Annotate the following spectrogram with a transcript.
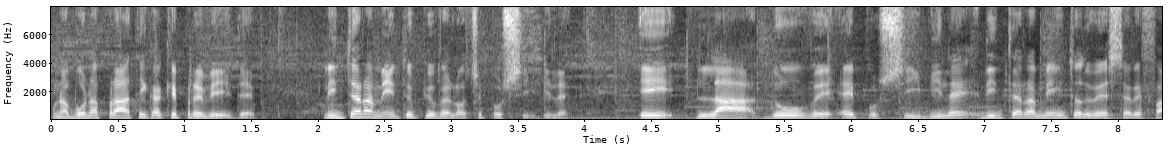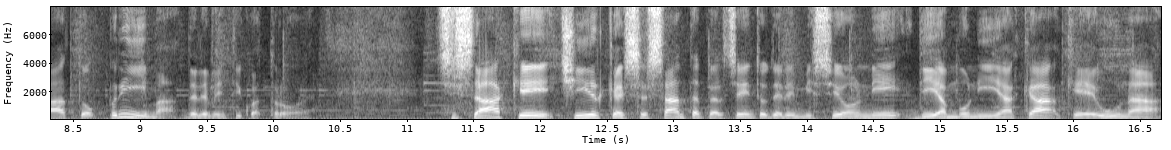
una buona pratica che prevede l'interramento il più veloce possibile e là dove è possibile l'interramento deve essere fatto prima delle 24 ore. Si sa che circa il 60% delle emissioni di ammoniaca, che è una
